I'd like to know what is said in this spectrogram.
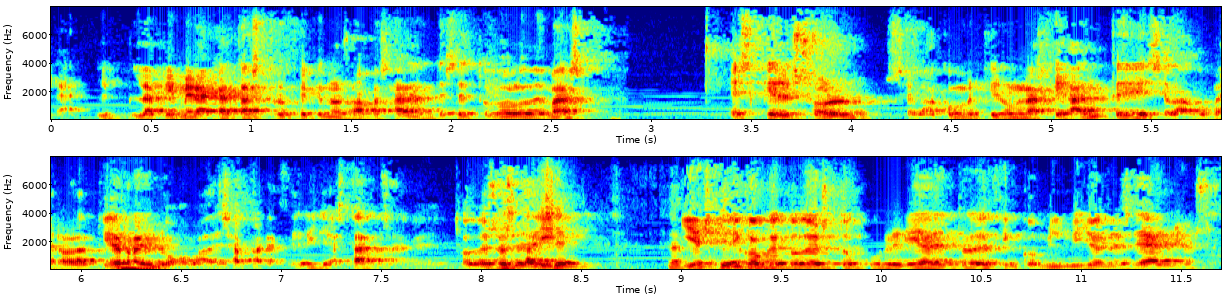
la, la primera catástrofe que nos va a pasar antes de todo lo demás es que el Sol se va a convertir en una gigante y se va a comer a la Tierra y luego va a desaparecer y ya está. O sea, que todo eso está ahí. Y explicó que todo esto ocurriría dentro de 5.000 millones de años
